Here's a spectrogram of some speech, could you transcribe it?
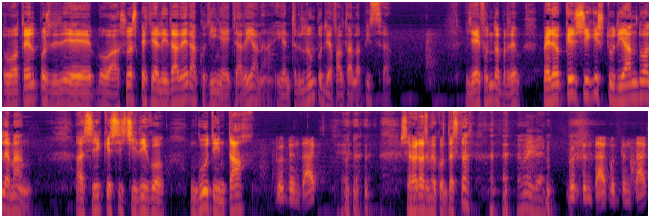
o hotel, pois, eh, a súa especialidade era a cociña italiana, e entre non podía faltar a pizza. E aí foi onde perdeu. Pero que sigue estudiando alemán. Así que se si te digo Guten Tag... Guten Tag. Saberásme contestar. Moi ben. Guten Tag, Guten Tag.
